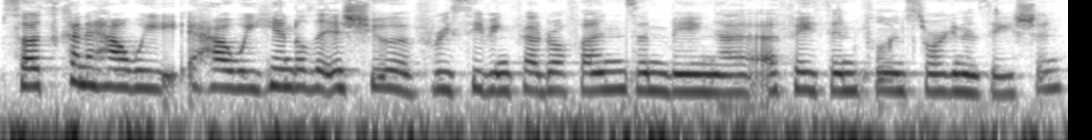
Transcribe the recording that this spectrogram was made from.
so that's kind of how we how we handle the issue of receiving federal funds and being a, a faith influenced organization.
